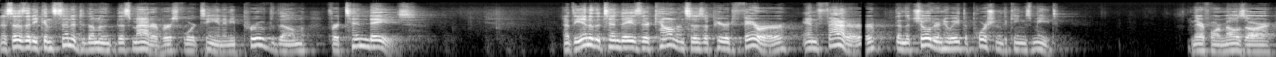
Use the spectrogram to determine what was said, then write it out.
And it says that he consented to them in this matter, verse 14, and he proved them for 10 days. And at the end of the 10 days, their countenances appeared fairer and fatter than the children who ate the portion of the king's meat. And therefore, Melzar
